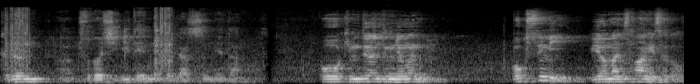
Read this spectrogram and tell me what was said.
그런 어, 주도식이 되는 것 같습니다. 고 김도현 중령은 목숨이 위험한 상황에서도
